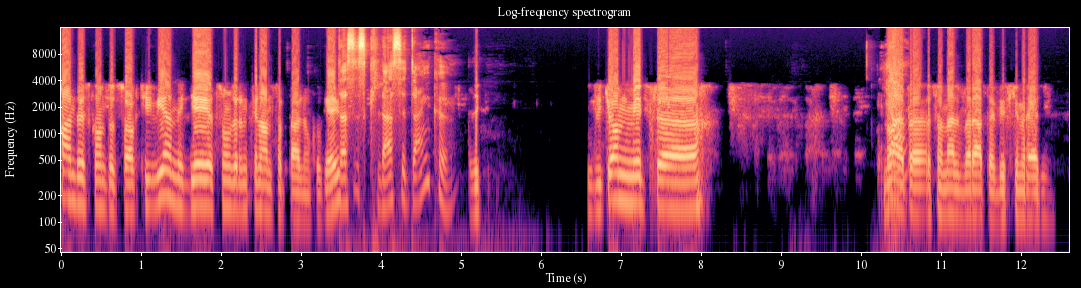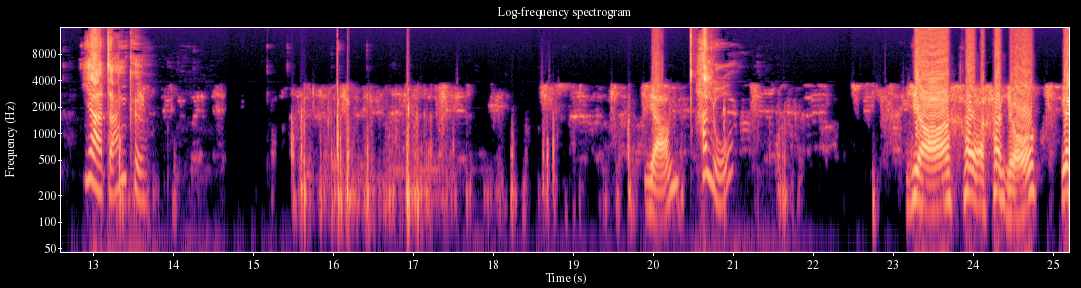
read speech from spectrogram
Handelskonto zu aktivieren. Ich gehe jetzt zu unserer Finanzabteilung, okay? das ist klasse, danke. Sie können mit äh, Ja, neuer Personalberater ein bisschen reden. ja, danke. Ja. Hallo? Ja, ha hallo. Wir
